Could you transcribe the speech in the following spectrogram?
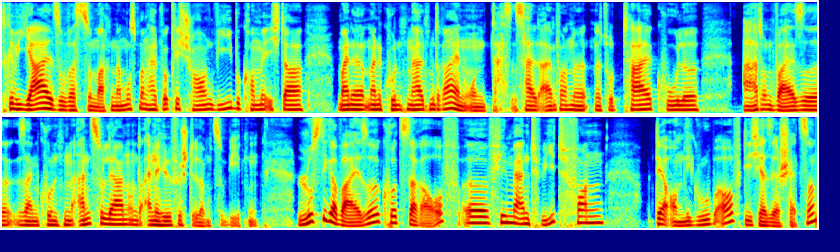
trivial, sowas zu machen. Da muss man halt wirklich schauen, wie bekomme ich da meine, meine Kunden halt mit rein. Und das ist halt einfach eine, eine total coole Art und Weise, seinen Kunden anzulernen und eine Hilfestellung zu bieten. Lustigerweise, kurz darauf, äh, fiel mir ein Tweet von der Omni Group auf, die ich ja sehr schätze,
